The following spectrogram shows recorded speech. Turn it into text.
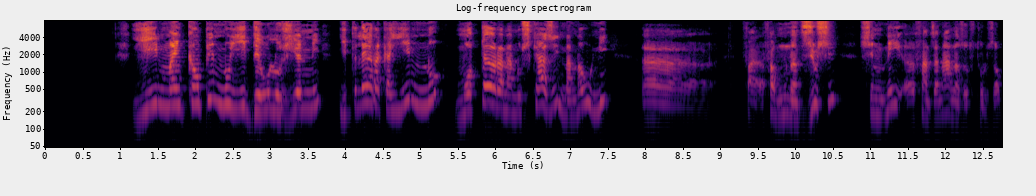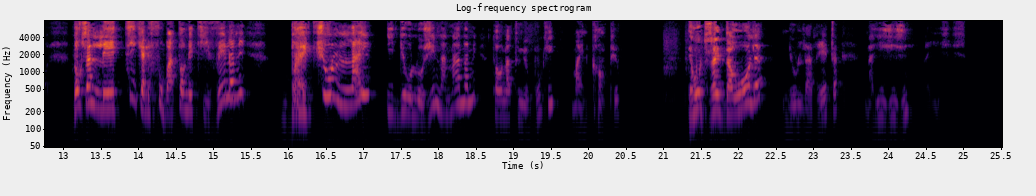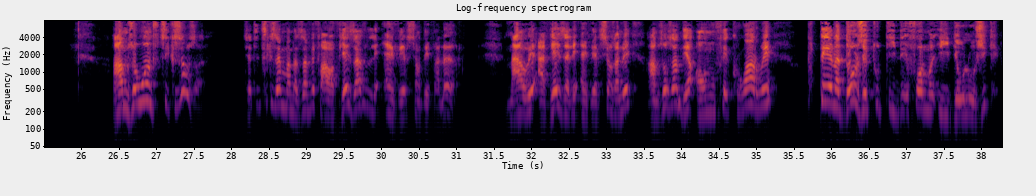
Iny Mein Kampf iny no ideologie-n'i Hitler ka iny no moteur nanosika azy nanao ny famonoana ny Jiosy sy ny fanjanahana an'izao tontolo izao. Donc zany le etika, le fomba ataony aty ivelany, baikoin'ilay ideologie nananany tao anatin'io boky Mein Kampf io. Dia ohatr'izay daholo ny olona rehetra na iza izy na iza izy. Amin'izao androntsika izao izany, satria tsika izany manazava hoe fa avy aiza ary le inversion des valeurs na hoe avy aiza le inversion, izany hoe amin'izao izany dia on nous fait croire hoe potehina daholo izay toute idée forme idéologique,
